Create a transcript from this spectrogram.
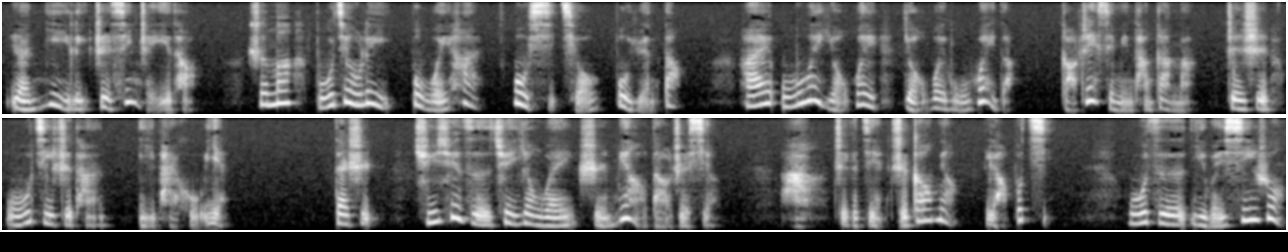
仁义礼智信这一套。什么不就利、不为害、不喜求、不远道，还无味有味、有味无味的，搞这些名堂干嘛？真是无稽之谈，一派胡言。但是瞿雀子却认为是妙道之行，啊，这个简直高妙了不起。伍子以为奚若。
